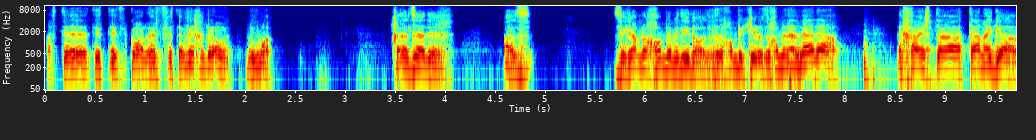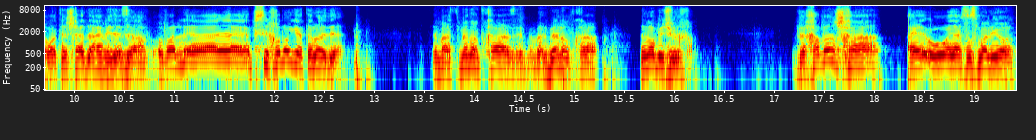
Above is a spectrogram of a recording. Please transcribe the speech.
אז ת- ת- ת- תמכור נפט ותביא חקלאות, דוגמה. לכן זה הדרך. אז זה גם נכון במדינות, זה נכון בקילו, זה נכון בין בני אדם. לך יש את ה- את ההנהגה, ואתה יש לך ידיים מידי זהב, אבל אה, פסיכולוגיה אתה לא יודע. זה מעצבן אותך, זה מבלבל אותך, זה לא בשבילך. וחבר שלך, הוא יודע לעשות שמאליות.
